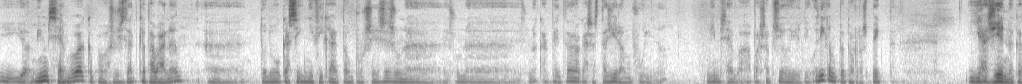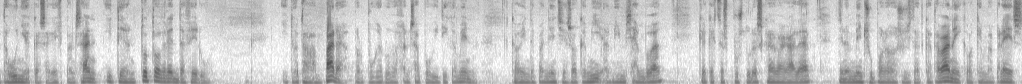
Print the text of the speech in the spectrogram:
i a mi em sembla que per la societat catalana eh, tot el que ha significat el procés és una, és una, és una carpeta que s'està girant full. No? A mi em sembla la percepció que jo tinc. Ho dic amb tot el respecte. Hi ha gent a Catalunya que segueix pensant i tenen tot el dret de fer-ho i tota l'empara per poder-lo defensar políticament, que la independència és el camí, a mi em sembla que aquestes postures cada vegada tenen menys suport a la societat catalana i que el que hem après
